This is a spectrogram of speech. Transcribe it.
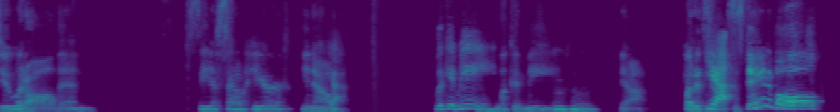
do it all, then see us out here, you know, Yeah. Look at me. look at me. Mhm. Yeah. but it's Yeah. not sustainable.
